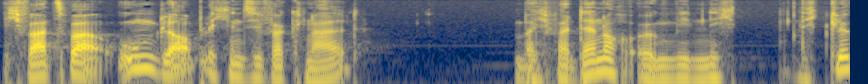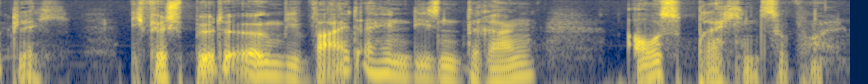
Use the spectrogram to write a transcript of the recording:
Ich war zwar unglaublich in sie verknallt, aber ich war dennoch irgendwie nicht, nicht glücklich. Ich verspürte irgendwie weiterhin diesen Drang, ausbrechen zu wollen.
